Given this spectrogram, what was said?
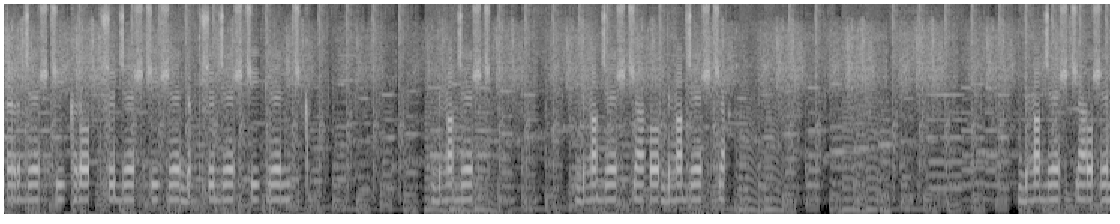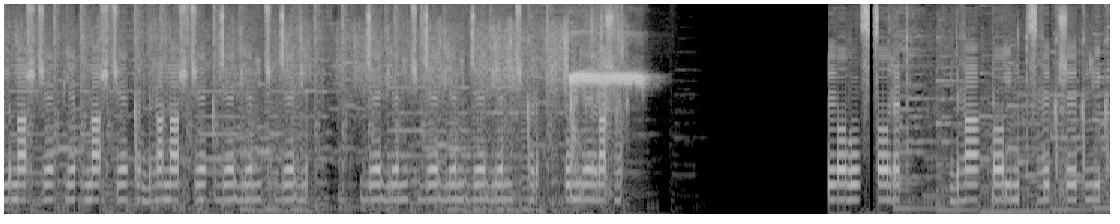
40 krok 37 35 20 20 o 20 20 18 15 12 9 9 9 9 9 krok umierasz Ołów coret 2 points wykrzyknik.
